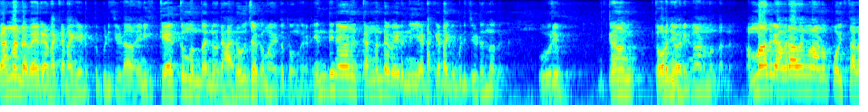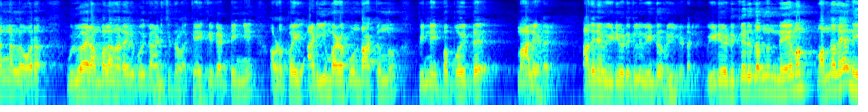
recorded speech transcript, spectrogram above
കണ്ണന്റെ പേര് ഇടക്കിടക്ക് എടുത്ത് പിടിച്ചിടാതെ. എനിക്ക് കേൾക്കുമ്പം തന്നെ ഒരു അരോചകമായിട്ട് തോന്നുകയാണ്. എന്തിനാണ് കണ്ണന്റെ പേര് നീ ഇടക്കിടക്ക് പിടിച്ചിടുന്നത്? ഒരു ചൊറഞ്ഞു വരും കാണുമ്പം തന്നെ. അമ്മാതിരി അപരാധങ്ങളാണ് പോയി സ്ഥലങ്ങളിൽ ഓരോ ഗുരുവായൂർ അമ്പല നടയിൽ പോയി കാണിച്ചിട്ടുള്ളത്. കേക്ക് കട്ടിങ് അവിടെ പോയി അടിയും വഴക്കും ഉണ്ടാക്കുന്നു പിന്നെ ഇപ്പൊ പോയിട്ട് മാലയിടൽ അതിനെ വീഡിയോ എടുക്കൽ വീണ്ടും റീൽ ഇടൽ വീഡിയോ എടുക്കരുതെന്ന് നിയമം വന്നതേ നീ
